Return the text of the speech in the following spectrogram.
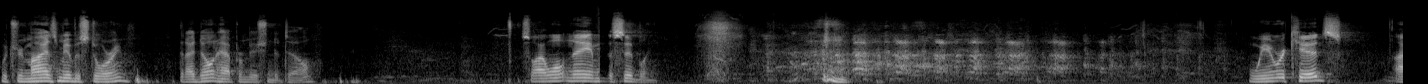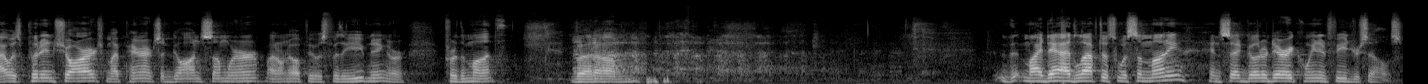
Which reminds me of a story that I don't have permission to tell. So I won't name the sibling. we were kids. I was put in charge. My parents had gone somewhere. I don't know if it was for the evening or for the month. But um, my dad left us with some money and said, Go to Dairy Queen and feed yourselves.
